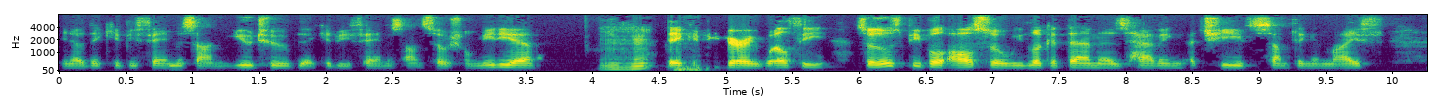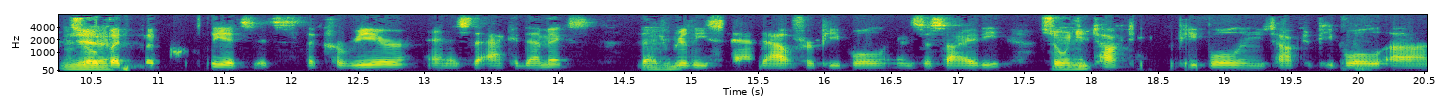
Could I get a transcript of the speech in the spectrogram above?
You know, they could be famous on YouTube, they could be famous on social media. Mm-hmm. They could be very wealthy. So those people also we look at them as having achieved something in life. Yeah. So, but but it's it's the career and it's the academics that mm-hmm. really stand out for people in society. So mm-hmm. when you talk to people and you talk to people, uh,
